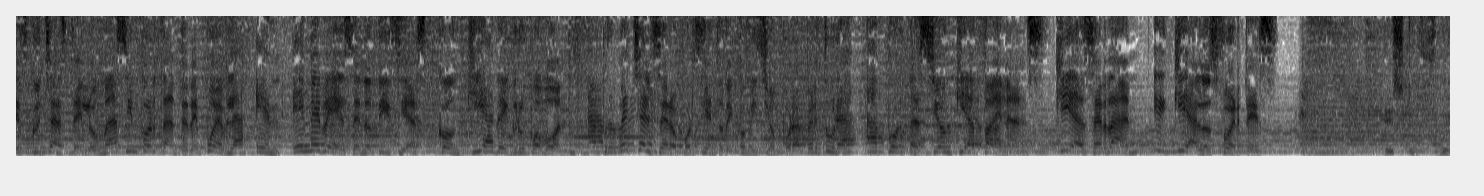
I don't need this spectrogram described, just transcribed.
Escuchaste lo más importante de Puebla en MBS Noticias con Kia de Grupo Bon. Aprovecha el 0% de comisión por apertura, aportación Kia Finance, Kia Cerdán y Kia Los Fuertes. Esto fue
